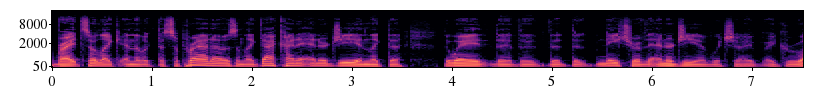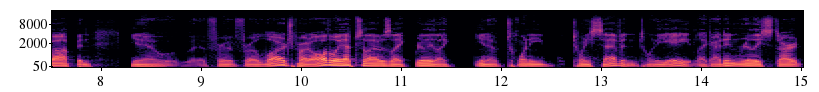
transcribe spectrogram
right so like and the like the sopranos and like that kind of energy and like the the way the the the, the nature of the energy of which I, I grew up and you know for for a large part all the way up till i was like really like you know 20 27 28 like i didn't really start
